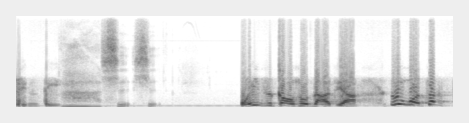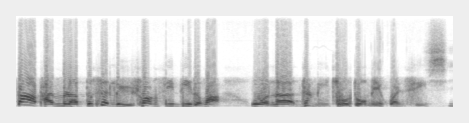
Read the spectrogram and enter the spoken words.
新低啊！是是，我一直告诉大家，如果这个大盘呢不是屡创新低的话，我呢让你做多没有关系，是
